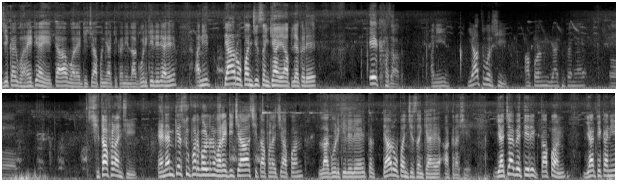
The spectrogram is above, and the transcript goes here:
जी काही व्हरायटी आहे त्या व्हरायटीची आपण या ठिकाणी लागवड केलेली आहे. आणि त्या रोपांची संख्या आहे आपल्याकडे एक हजार. आणि याच वर्षी आपण या ठिकाणी सीताफळांची N M K super golden व्हरायटीच्या सीताफळाची आपण लागवड केलेली आहे तर त्या रोपांची संख्या आहे अकराशे. याच्या व्यतिरिक्त आपण या ठिकाणी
